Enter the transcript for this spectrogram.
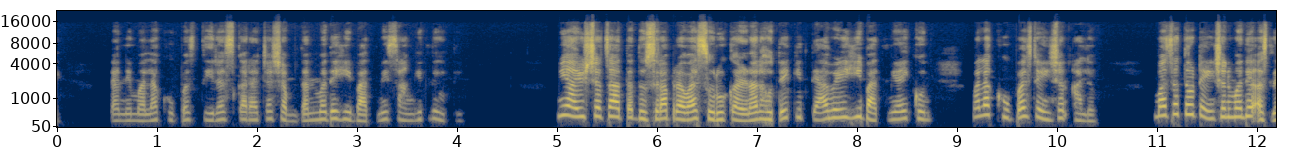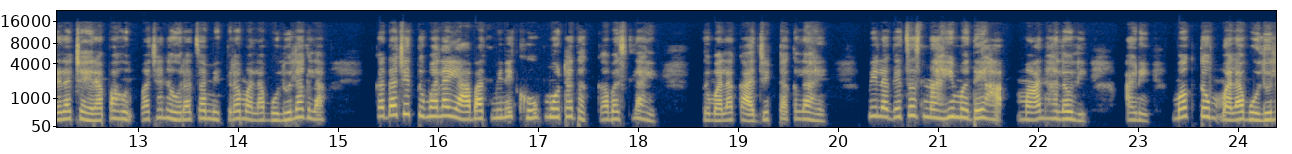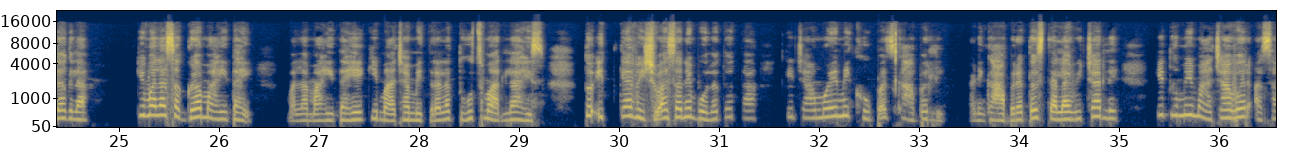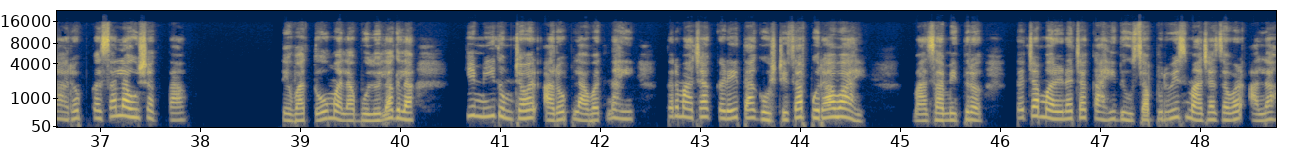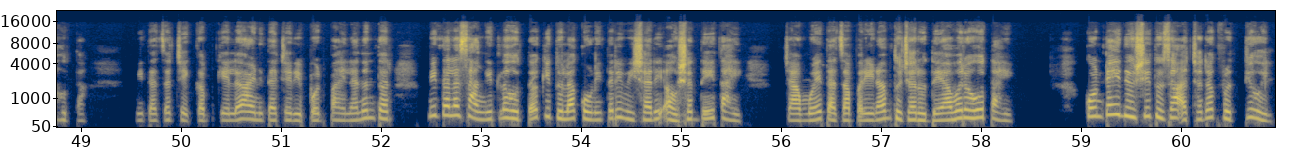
त्याने मला खूपच तिरस्काराच्या शब्दांमध्ये ही बातमी सांगितली होती. मी आयुष्याचा आता दुसरा प्रवास सुरू करणार होते की त्यावेळी ही बातमी ऐकून मला खूपच टेन्शन आलं. माझा तो टेन्शनमध्ये असलेला चेहरा पाहून माझ्या नवऱ्याचा मित्र मला बोलू लागला कदाचित तुम्हाला या बातमीने खूप मोठा धक्का बसला आहे. तुम्हाला काळजीत टाकलं आहे. मी लगेचच नाही मध्ये हा मान हलवली आणि मग तो मला बोलू लागला की मला सगळं माहीत आहे. मला माहीत आहे की माझ्या मित्राला तूच मारला आहेस. तो इतक्या विश्वासाने बोलत होता की ज्यामुळे मी खूपच घाबरली आणि घाबरतच त्याला विचारले की तुम्ही माझ्यावर असा आरोप कसा लावू शकता? तेव्हा तो मला बोलू लागला की मी तुमच्यावर आरोप लावत नाही तर माझ्याकडे त्या गोष्टीचा पुरावा आहे. माझा मित्र त्याच्या मरण्याच्या काही दिवसापूर्वीच माझ्याजवळ आला होता. मी त्याचं चेकअप केलं आणि त्याचे रिपोर्ट पाहिल्यानंतर मी त्याला सांगितलं होतं की तुला कोणीतरी विषारी औषध देत आहे ज्यामुळे त्याचा परिणाम तुझ्या हृदयावर होत आहे. कोणत्याही दिवशी तुझा अचानक मृत्यू होईल.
